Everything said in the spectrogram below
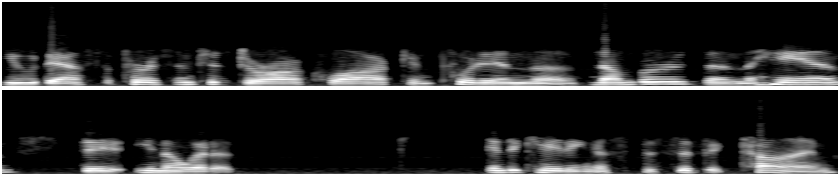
you would ask the person to draw a clock and put in the numbers and the hands, you know, at a indicating a specific time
